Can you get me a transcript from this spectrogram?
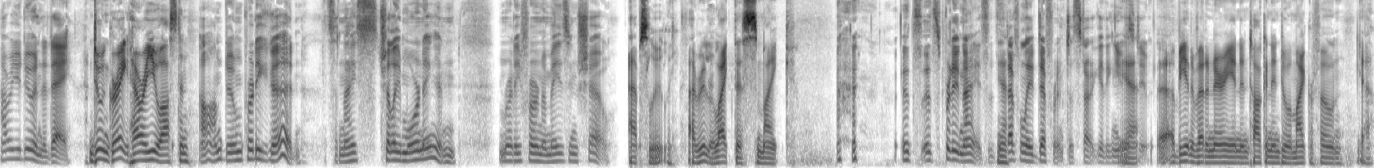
How are you doing today? I'm doing great. How are you, Austin? Oh, I'm doing pretty good. It's a nice chilly morning and I'm ready for an amazing show. Absolutely. I really like this mic. It's it's pretty nice. It's Yeah. definitely different to start getting used Yeah. to. Uh, being a veterinarian and talking into a microphone, yeah,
